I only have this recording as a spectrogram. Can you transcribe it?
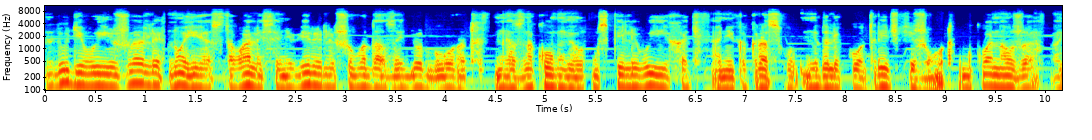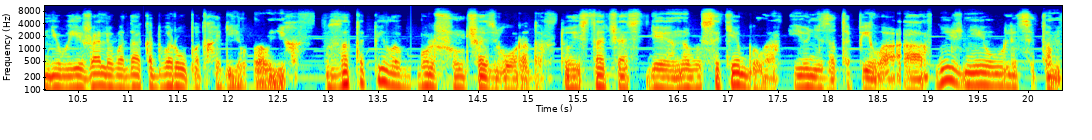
Люди выезжали, многие оставались, они верили, что вода зайдет в город. У меня знакомые успели выехать, они как раз вот недалеко от речки живут. Буквально уже они выезжали, вода ко двору подходила у них. Затопила большую часть города. То есть та часть, где на высоте была, ее не затопило, а нижние улицы, там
